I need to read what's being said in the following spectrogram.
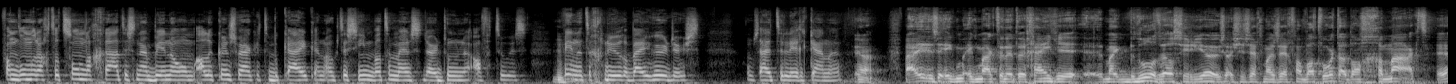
van donderdag tot zondag gratis naar binnen om alle kunstwerken te bekijken en ook te zien wat de mensen daar doen. En af en toe eens Mhm. binnen te gluren bij huurders om zij te leren kennen. Ja, is- ik, ik maakte net een geintje, eh, maar ik bedoel het wel serieus. Als je zeg maar zegt van wat wordt daar dan gemaakt, hè?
